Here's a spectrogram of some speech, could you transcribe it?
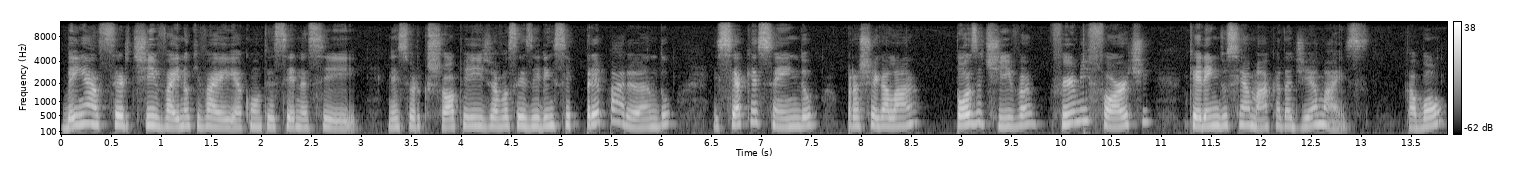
bem assertiva aí no que vai acontecer nesse, nesse workshop e já vocês irem se preparando e se aquecendo para chegar lá positiva, firme e forte, querendo se amar cada dia mais, tá bom?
